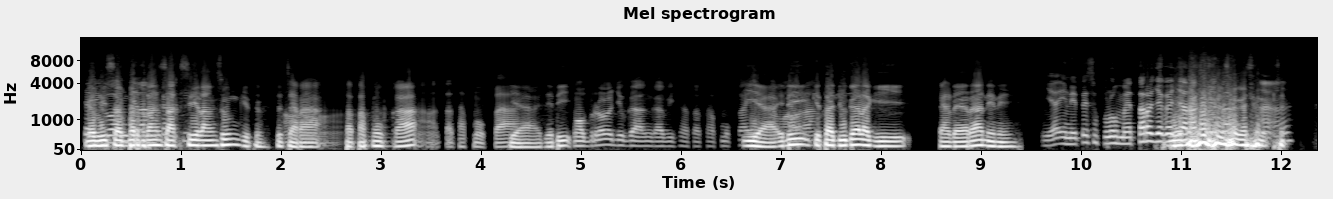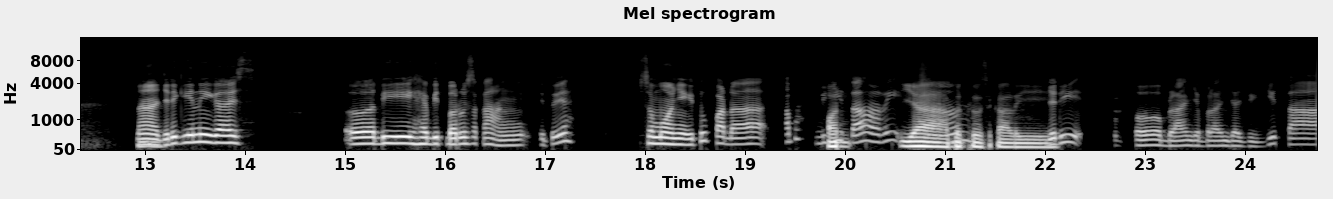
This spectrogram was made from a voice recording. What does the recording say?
Iya. Nggak bisa bertransaksi langsung gitu secara Oh, tatap muka. ah, tatap muka. Ya, jadi Ngobrol juga nggak bisa tatap muka. ya iya, sama ini orang. kita juga lagi LDRan ini. Ya ini teh 10 meter jaga 10 jaraknya. jaga jarak. Nah, Nah, Hmm. jadi gini guys. Eh di habit baru sekarang itu ya semuanya itu pada apa? Digital, Ri. Iya, Heeh. betul sekali. Jadi eh, belanja-belanja digital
